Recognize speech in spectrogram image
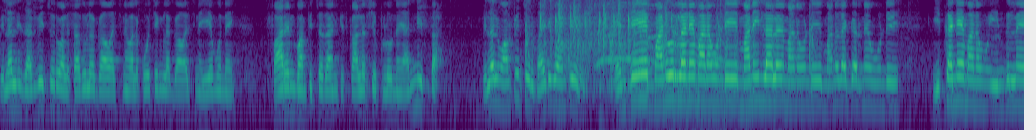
పిల్లల్ని చదివించురు వాళ్ళ చదువులకు కావాల్సిన వాళ్ళ కోచింగ్లకు కావాల్సిన ఏమున్నాయి? ఫారెన్ పంపించడానికి స్కాలర్షిప్లు ఉన్నాయి అన్నీ ఇస్తా. పిల్లలు పంపించురు బయటకు పంపిరు ఎంతసేపు మన ఊర్లోనే మనం ఉండి మన ఇళ్ళలోనే మనం ఉండి మన దగ్గరనే ఉండి ఇక్కడనే మనం ఇందులోనే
